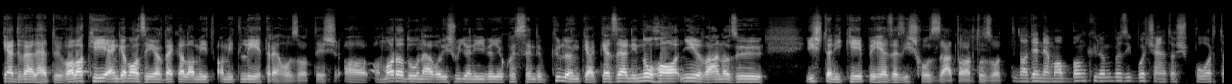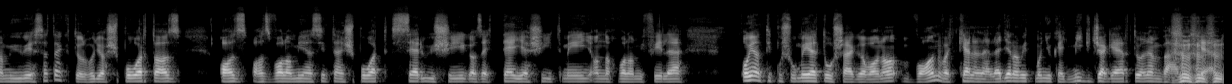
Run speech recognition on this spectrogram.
kedvelhető valaki. Engem az érdekel, amit, amit létrehozott. És a, a Maradónával is ugyanígy vagyok, hogy szerintem külön kell kezelni, noha nyilván az ő isteni képéhez ez is hozzátartozott. Na de nem abban különbözik, bocsánat, a sport a művészetektől, hogy a sport az, az, az valamilyen szinten sportszerűség, az egy teljesítmény, annak valamiféle olyan típusú méltósága van, van, vagy kellene legyen, amit mondjuk egy Mick Jaggertől nem várunk el.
